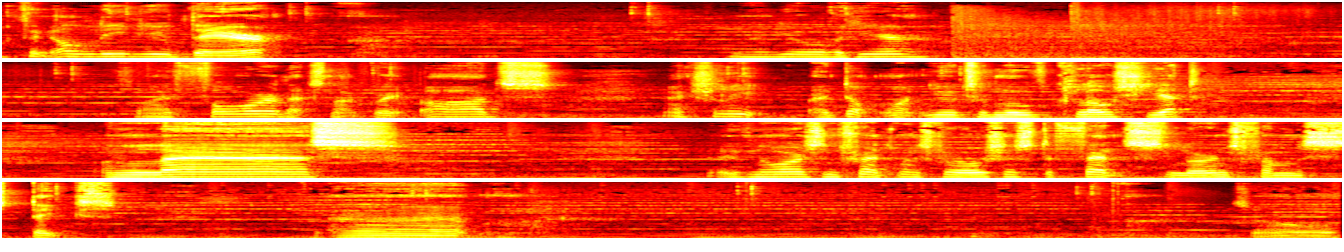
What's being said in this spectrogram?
I think I'll leave you there. Move you over here. 5-4, that's not great odds. Actually, I don't want you to move close yet. Unless... Ignores entrenchments, ferocious defense, learns from mistakes. Uh, So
